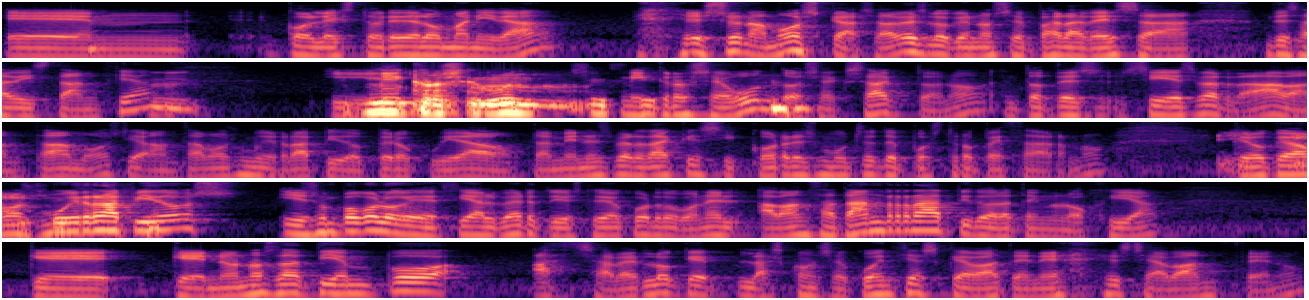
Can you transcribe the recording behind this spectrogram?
em, con la historia de la humanidad, es una mosca, ¿sabes? Lo que nos separa de esa, de esa distancia. Mm. Microsegundos. Microsegundos, exacto, ¿no? Entonces, sí, es verdad, avanzamos y avanzamos muy rápido, pero cuidado, también es verdad que si corres mucho te puedes tropezar, ¿no? Creo que vamos muy rápidos y es un poco lo que decía Alberto y estoy de acuerdo con él. Avanza tan rápido la tecnología que, que no nos da tiempo a saber lo que las consecuencias que va a tener ese avance, ¿no?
